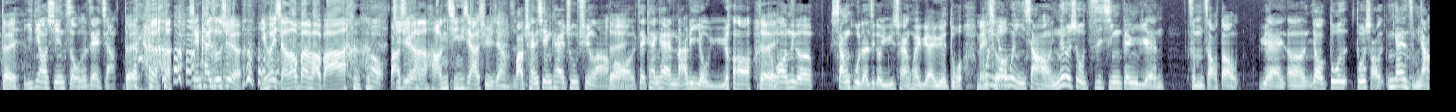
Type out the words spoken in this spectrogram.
对，一定要先走了再讲。对，先开出去了，你会想到办法把它 继续行情下去，这样子。把船先开出去了，哈，再看看哪里有鱼哈。对，然后那个相互的这个渔船会越来越多。没错。要问一下哈，你那个时候资金跟人怎么找到？越来呃要多多少应该是怎么样？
